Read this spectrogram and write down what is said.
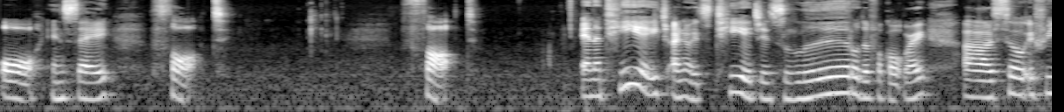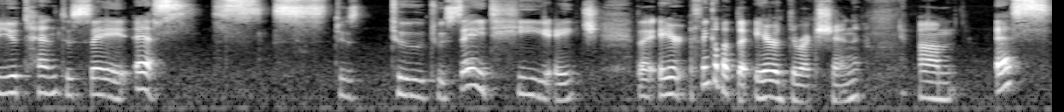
O, and say thought, thought and a th, I know it's th is a little difficult, right? Uh, so if you tend to say s, s to to to say th, the air. Think about the air direction. Um, s,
